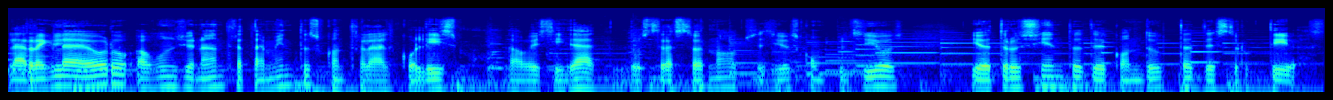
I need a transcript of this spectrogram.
La regla de oro ha funcionado en tratamientos contra el alcoholismo, la obesidad, los trastornos obsesivos compulsivos y otros cientos de conductas destructivas.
